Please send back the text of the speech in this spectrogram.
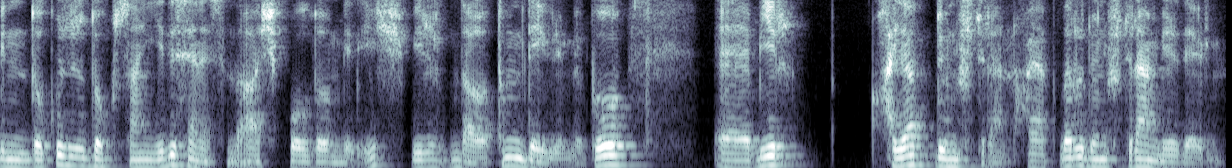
1997 senesinde aşık olduğum bir iş, bir dağıtım devrimi bu. Ee, bir hayat dönüştüren, hayatları dönüştüren bir devrim.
